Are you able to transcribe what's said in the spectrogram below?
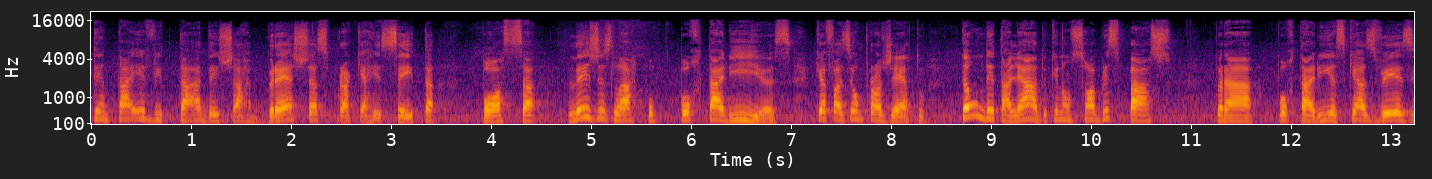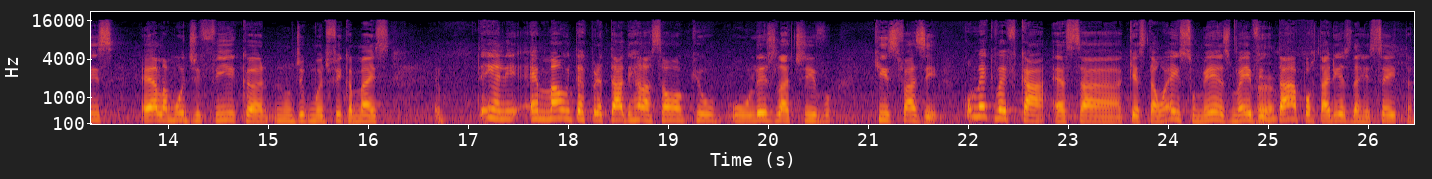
tentar evitar deixar brechas para que a Receita possa legislar por portarias, quer fazer um projeto tão detalhado que não sobra espaço para portarias que às vezes ela modifica, não digo modifica, mas eh, tem ali, é mal interpretado em relação ao que o, o legislativo quis fazer. Como é que vai ficar essa questão? É isso mesmo? É evitar é. portarias da Receita?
